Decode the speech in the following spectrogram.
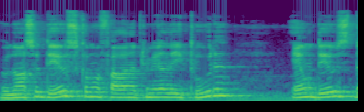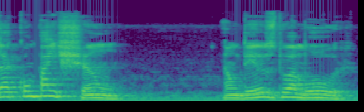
O nosso Deus, como fala na primeira leitura, é um Deus da compaixão, é um Deus do amor,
